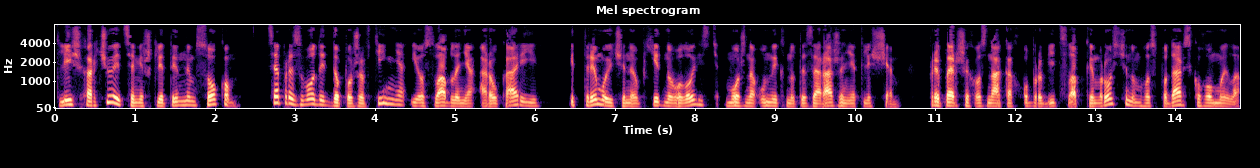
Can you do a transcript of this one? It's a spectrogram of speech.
Кліщ харчується міжклітинним соком. Це призводить до пожовтіння і ослаблення араукарії. Підтримуючи необхідну вологість, можна уникнути зараження кліщем. При перших ознаках обробіть слабким розчином господарського мила,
